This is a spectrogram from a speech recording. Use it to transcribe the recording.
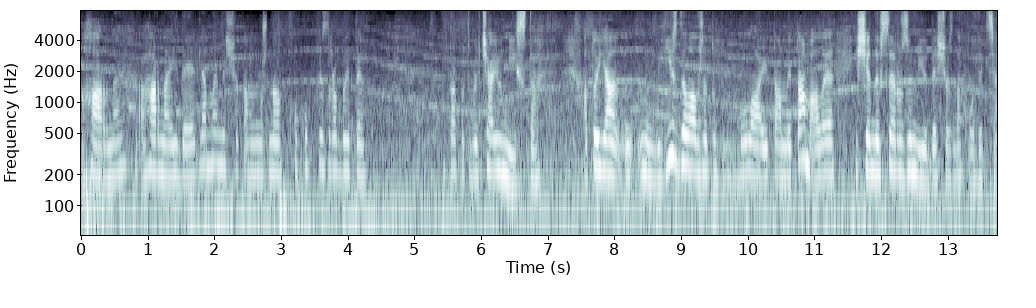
гарне, гарна ідея для мене, що там можна покупки зробити. Так от вивчаю місто. А то я ну, їздила вже тут, була і там, і там, але ще не все розумію, де що знаходиться.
